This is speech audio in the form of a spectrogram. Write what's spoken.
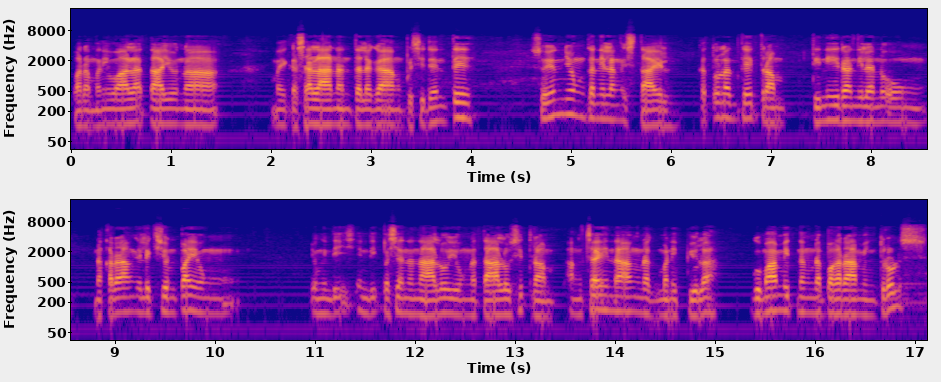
para maniwala tayo na may kasalanan talaga ang presidente. So yun yung kanilang style. Katulad kay Trump, tinira nila noong nakaraang eleksyon pa yung yung hindi hindi pa siya nanalo, yung natalo si Trump, ang China ang nagmanipula. Gumamit ng napakaraming trolls.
